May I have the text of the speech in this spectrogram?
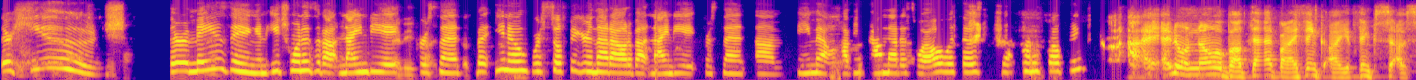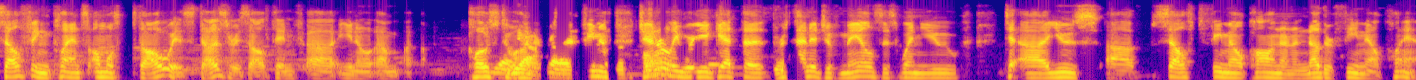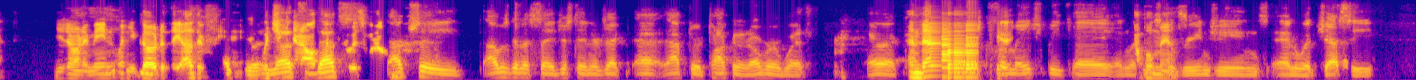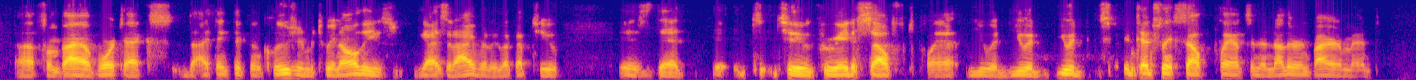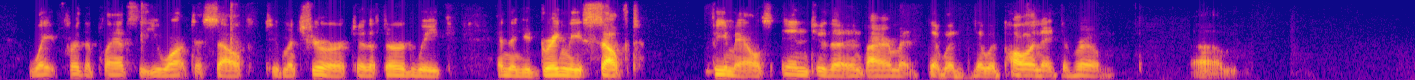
They're huge. They're amazing, and each one is about 98 percent. But you know, we're still figuring that out. About 98 percent um, female. Have you found that as well with those that kind of selfing? I, I don't know about that, but I think I think selfing plants almost always does result in uh, you know um, uh, close to 100 Yeah, percent female. that's Generally, where you get the percentage of males is when you t- uh, use uh, self female pollen on another female plant. You know what I mean? When you go to the other female, And which you can that's also that's do as well. actually I was gonna say just to interject after talking it over with Eric And that from HBK and with Mr. Green Jeans and with Jesse uh, from BioVortex, I think the conclusion between all these guys that I really look up to is that to, to create a self plant, you would you would you would intentionally self plants in another environment. Wait for the plants that you want to self to mature to the third week, and then you'd bring these selfed females into the environment that would that would pollinate the room. Um,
